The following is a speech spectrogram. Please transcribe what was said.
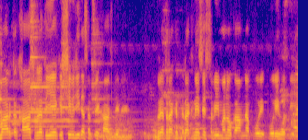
सोमवार का खास व्रत ये है कि शिव जी का सबसे खास दिन है। व्रत रख, रखने से सभी मनोकामना पूरी पूरी होती है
